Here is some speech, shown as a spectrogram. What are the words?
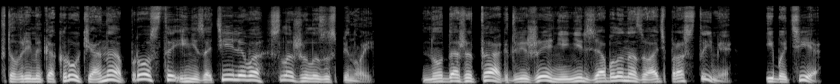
в то время как руки она просто и незатейливо сложила за спиной. Но даже так движения нельзя было назвать простыми, ибо те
